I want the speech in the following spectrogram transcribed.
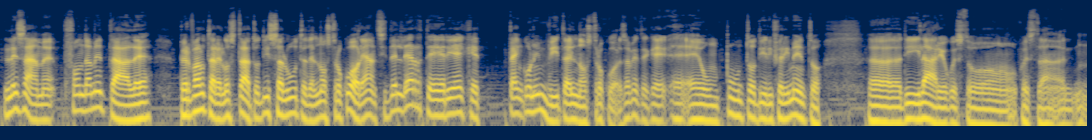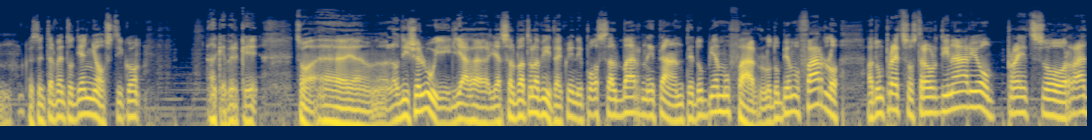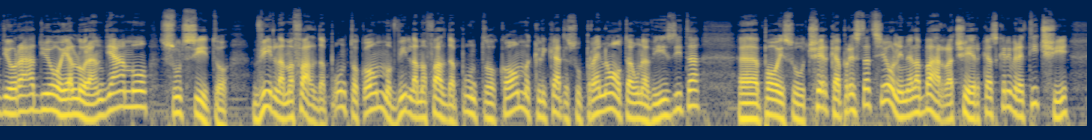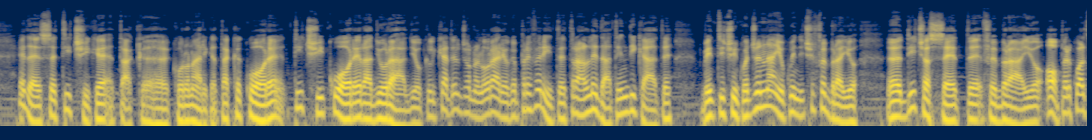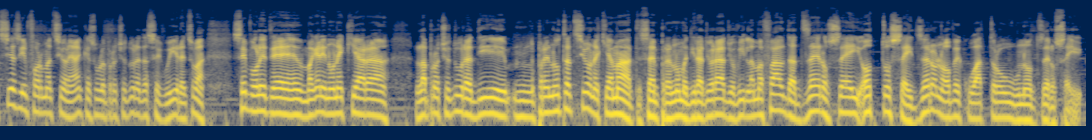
l'esame fondamentale per valutare lo stato di salute del nostro cuore, anzi delle arterie che tengono in vita il nostro cuore. Sapete che è, un punto di riferimento uh, di Ilario questo, questa, questo, intervento diagnostico, anche perché insomma, eh, lo dice lui, gli ha, gli ha, salvato la vita e quindi può salvarne tante, dobbiamo farlo, dobbiamo farlo ad un prezzo straordinario, prezzo radio radio. E allora andiamo sul sito villamafalda.com, villamafalda.com, cliccate su prenota una visita, eh, poi su cerca prestazioni, nella barra cerca scrivere TC ed STC che è TAC eh, coronarica, TAC cuore, TC cuore radio radio. Cliccate il giorno e l'orario che preferite tra le date indicate 25 gennaio, 15 febbraio, eh, 17 febbraio. O oh, per qualsiasi informazione anche sulle procedure da seguire, insomma, se volete, magari non è chiara la procedura di mh, mm, prenotazione, chiamate sempre a nome di Radio Radio Villa Mafalda 06860941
